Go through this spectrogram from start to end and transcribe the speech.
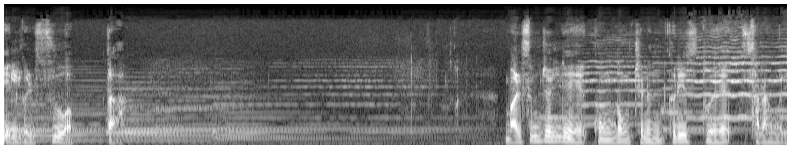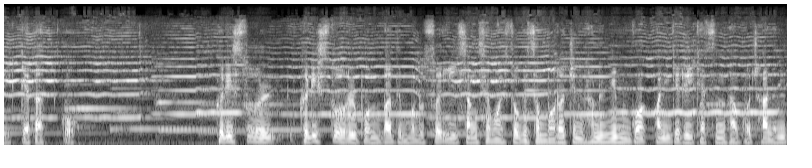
읽을 수 없다. 말씀 전리의 공동체는 그리스도의 사랑을 깨닫고 그리스도를, 그리스도를 본받음으로써 일상생활 속에서 멀어진 하느님과 관계를 개선하고자 하는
